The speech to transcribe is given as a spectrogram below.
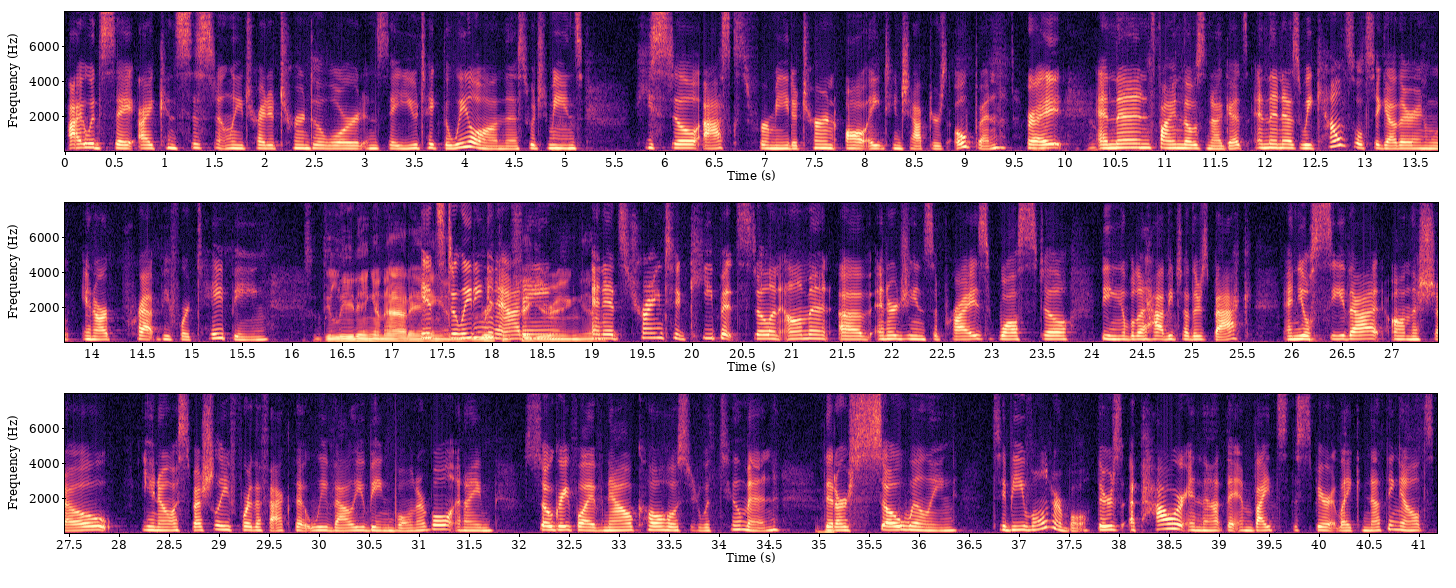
I would say I consistently try to turn to the Lord and say, You take the wheel on this, which mm-hmm. means he still asks for me to turn all 18 chapters open, right? And then find those nuggets. And then as we counsel together in, in our prep before taping, So deleting and adding. it's and deleting and adding yeah. and it's trying to keep it still an element of energy and surprise while still being able to have each other's back and you'll mm-hmm. see that on the show you know especially for the fact that we value being vulnerable and i'm so grateful i've now co-hosted with two men that are so willing to be vulnerable. There's a power in that that invites the spirit like nothing else.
